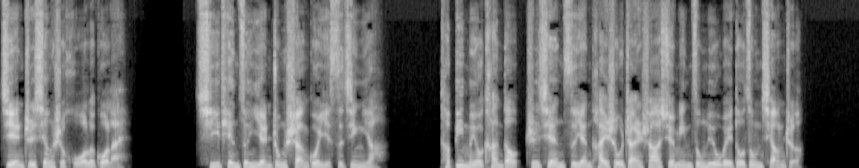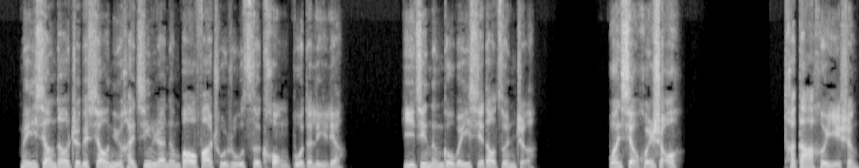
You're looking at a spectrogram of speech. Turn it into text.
简直像是活了过来。七天尊眼中闪过一丝惊讶，他并没有看到之前紫妍抬手斩杀玄冥宗六位斗宗强者，没想到这个小女孩竟然能爆发出如此恐怖的力量。已经能够威胁到尊者，万象魂手。他大喝一声，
